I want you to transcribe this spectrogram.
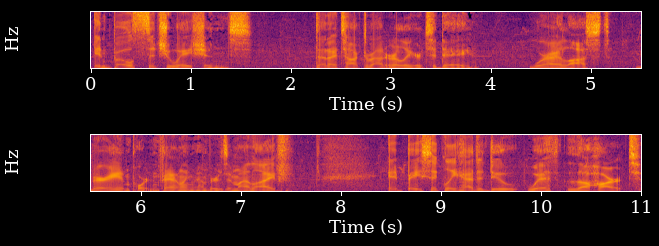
in both situations that I talked about earlier today, where I lost very important family members in my life. It basically had to do with the heart.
